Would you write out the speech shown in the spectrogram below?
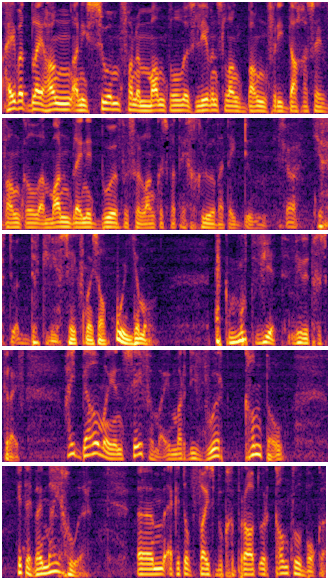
Hy wat bly hang aan die soem van 'n mantel is lewenslank bang vir die dag as hy wankel. 'n Man bly net bo vir so lank as wat hy glo wat hy doen. So. Here, toe ek dit lees, sê ek vir myself, o hemel. Ek moet weet wie dit geskryf. Hy bel my en sê vir my, maar die woord kantel het hy by my gehoor. Ehm um, ek het op Facebook gepraat oor kantelbokke,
